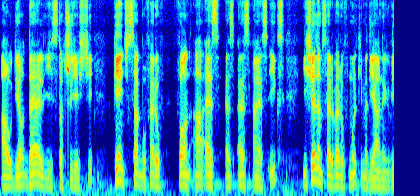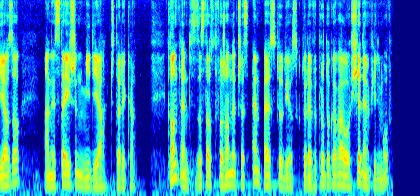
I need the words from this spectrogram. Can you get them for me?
Audio DLI 130, 5 subwooferów FON AS SS ASX i 7 serwerów multimedialnych Viozo Anystation Media 4K. Content został stworzony przez MP Studios, które wyprodukowało 7 filmów,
